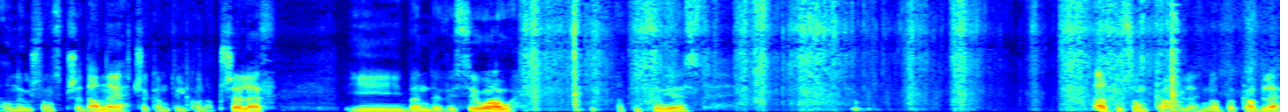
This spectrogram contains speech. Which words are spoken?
One już są sprzedane. Czekam tylko na przelew i będę wysyłał. A tu co jest? A tu są kable. No to kable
